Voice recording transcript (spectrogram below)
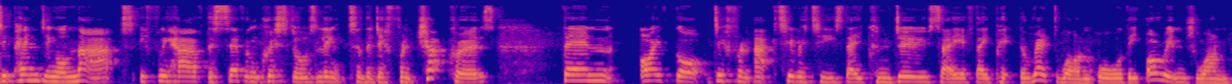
depending on that, if we have the seven crystals linked to the different chakras, then I've got different activities they can do, say if they pick the red one or the orange one.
